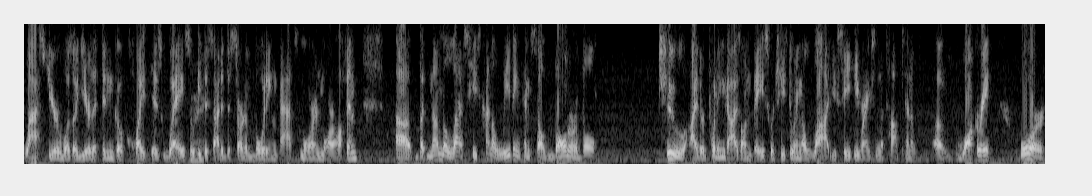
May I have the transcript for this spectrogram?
last year was a year that didn't go quite his way, so he decided to start avoiding bats more and more often. Uh, but nonetheless, he's kind of leaving himself vulnerable to either putting guys on base, which he's doing a lot. You see, he ranks in the top 10 of, of walk rate, or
